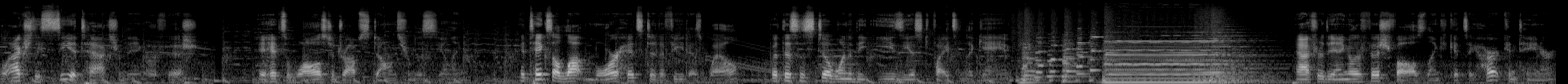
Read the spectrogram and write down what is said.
We'll actually see attacks from the anglerfish. It hits walls to drop stones from the ceiling. It takes a lot more hits to defeat as well, but this is still one of the easiest fights in the game. After the anglerfish falls, Link gets a heart container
